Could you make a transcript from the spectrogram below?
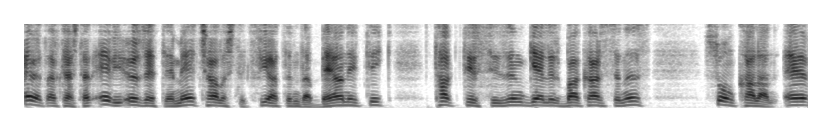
Evet arkadaşlar evi özetlemeye çalıştık. Fiyatını da beyan ettik. Takdir sizin gelir bakarsınız. Son kalan ev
